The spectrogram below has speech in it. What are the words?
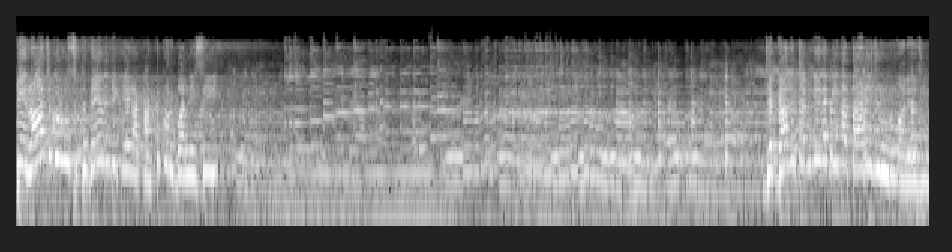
ਕਿ ਰਾਜਗੁਰੂ ਸੁਖਦੇਵ ਦੀ ਕਿਹੜਾ ਘੱਟ ਕੁਰਬਾਨੀ ਸੀ? ਜੇ ਗੱਲ ਚੰਗੀ ਲੱਗੀ ਤਾਂ ਤਾੜੀ ਜ਼ਰੂਰ ਮਾਰਿਓ ਜੀ।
